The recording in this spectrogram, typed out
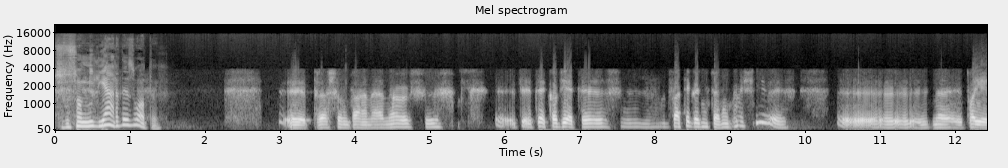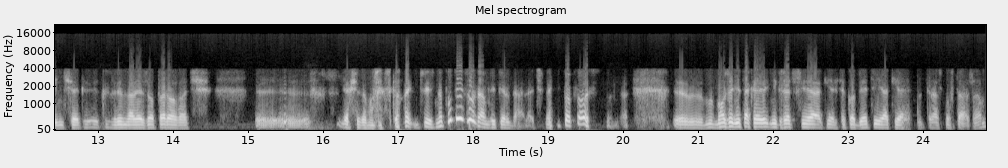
Przecież to są miliardy złotych. Proszę pana, no te kobiety dwa tygodnie temu wymyśliły pojęcie, którym należy operować. Jak się to może skończyć? No powiedzą tam wypierdalać. No i po prostu. No. Yy, może nie tak niegrzecznie jak, jak te kobiety, jak ja teraz powtarzam,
